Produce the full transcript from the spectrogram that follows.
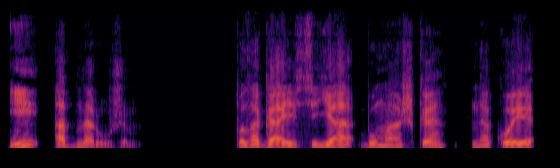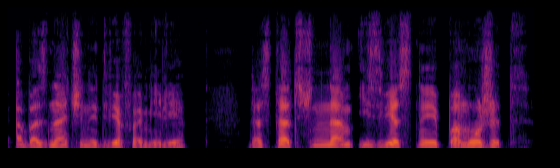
и обнаружим. Полагаю, сия бумажка, на кое обозначены две фамилии, достаточно нам известные, поможет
